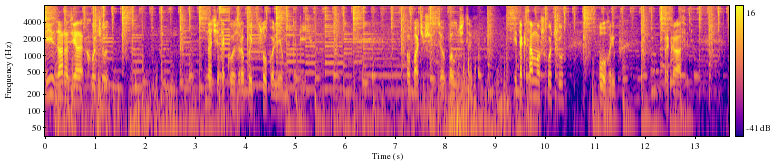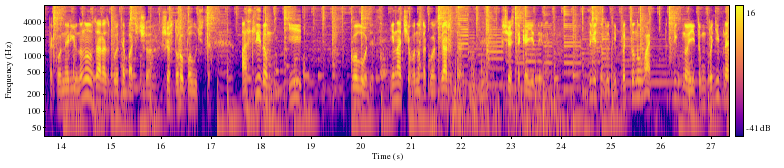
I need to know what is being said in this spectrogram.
І зараз я хочу наче такого зробити цоколь йому такий. Побачу, що з цього вийде. І так само ж хочу погріб прикрасити. Такого нерівно. Ну, зараз будете бачити, що, що з того вийде. А слідом і колодязь. Іначе воно такого зв'яжеться в щось таке єдине. Звісно, тут і бетонувати потрібно і тому подібне,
